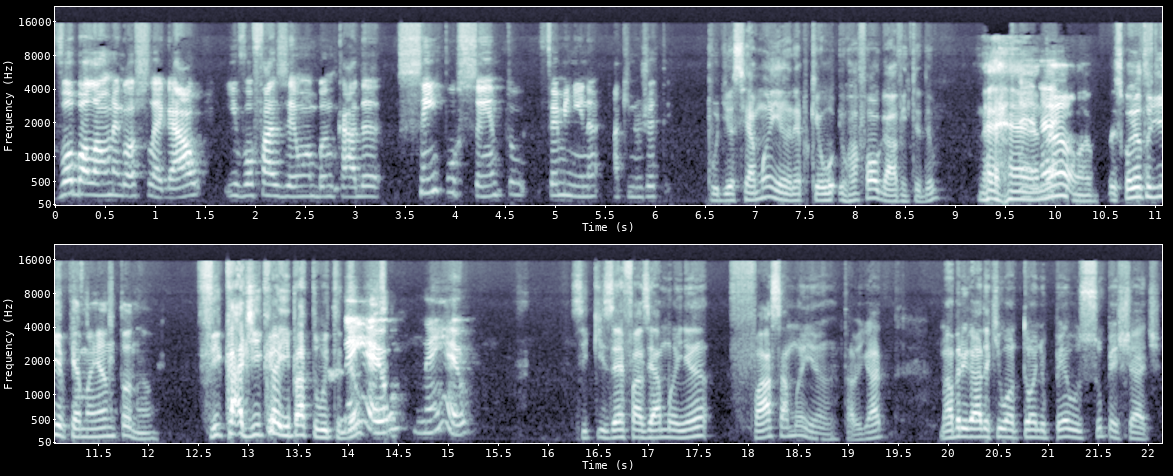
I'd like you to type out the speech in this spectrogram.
Vou bolar um negócio legal e vou fazer uma bancada 100% feminina aqui no GT. Podia ser amanhã, né? Porque eu, eu rafogava, entendeu? É, é né? não, escolhi outro dia, porque amanhã não tô, não. Fica a dica aí pra tu, entendeu? Nem eu, nem eu. Se quiser fazer amanhã, faça amanhã, tá ligado? Mas obrigado aqui, o Antônio, pelo superchat.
